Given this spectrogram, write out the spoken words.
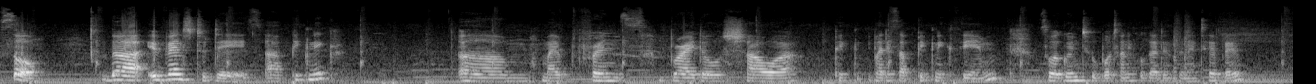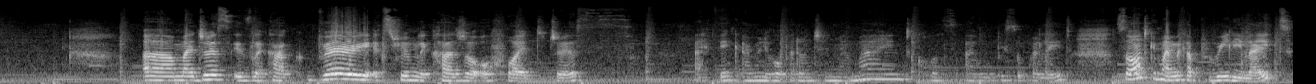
So the event today is a picnic um, my friend's bridal shower but it's a picnic theme. So we're going to botanical gardens in Entebbe. Uh, my dress is like a very extremely casual off-white dress. I think I really hope I don't change my mind because I will be super late. So I want to keep my makeup really light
